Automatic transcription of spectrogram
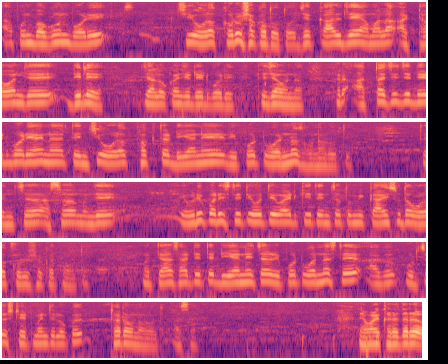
आपण बघून बॉडीची ओळख करू शकत होतो. जे काल जे आम्हाला अठ्ठावन्न जे दिले ज्या लोकांची डेड बॉडी त्याच्यावरनं. खरं आत्ताची जी डेड बॉडी आहे ना त्यांची ओळख फक्त डी एन ए रिपोर्टवरनंच होणार होती. त्यांचं असं म्हणजे एवढी परिस्थिती होती वाईट की त्यांचं तुम्ही काहीसुद्धा ओळख करू शकत नव्हतं. मग त्यासाठी ते डी एन एच्या रिपोर्टवरूनच ते अगं पुढचं स्टेटमेंट ते लोक ठरवणार होतं असं. त्यामुळे खरं तर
